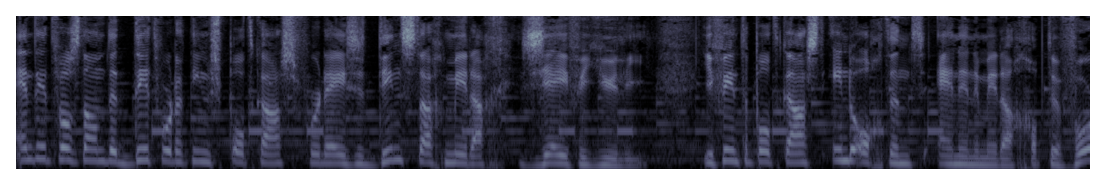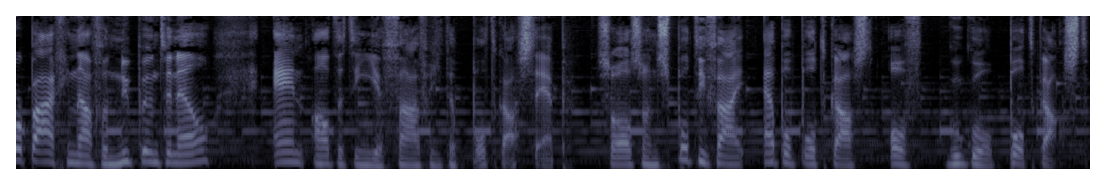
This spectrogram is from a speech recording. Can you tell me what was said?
En dit was dan de Dit wordt het nieuws podcast voor deze dinsdagmiddag 7 juli. Je vindt de podcast in de ochtend en in de middag op de voorpagina van nu.nl en altijd in je favoriete podcast app, zoals een Spotify, Apple Podcast of Google Podcast.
